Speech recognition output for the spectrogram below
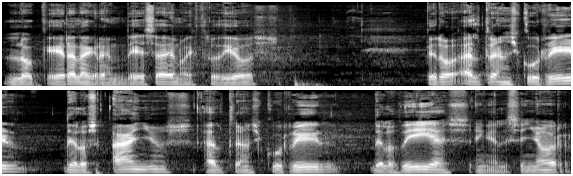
lo que era la grandeza de nuestro Dios. Pero al transcurrir de los años, al transcurrir de los días en el Señor,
